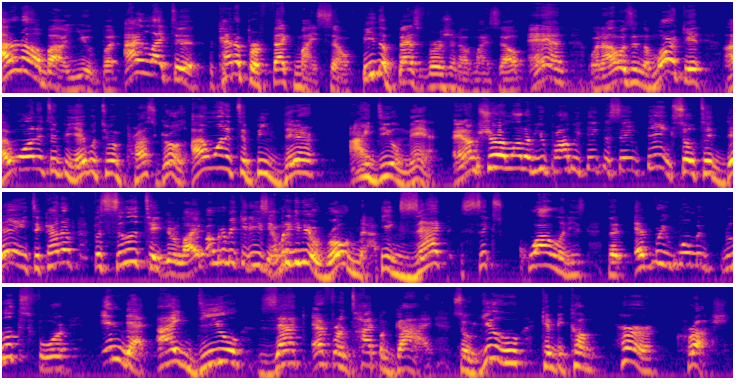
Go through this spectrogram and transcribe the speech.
I don't know about you, but I like to kind of perfect myself, be the best version of myself. And when I was in the market, I wanted to be able to impress girls. I wanted to be their ideal man. And I'm sure a lot of you probably think the same thing. So today, to kind of facilitate your life, I'm gonna make it easy. I'm gonna give you a roadmap. The exact six qualities that every woman looks for in that ideal Zac Efron type of guy. So you can become her crush.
